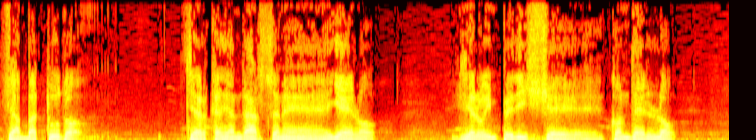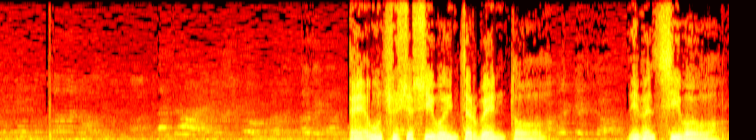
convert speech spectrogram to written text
si è abbattuto, cerca di andarsene Ielo, glielo impedisce Condello. E un successivo intervento difensivo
